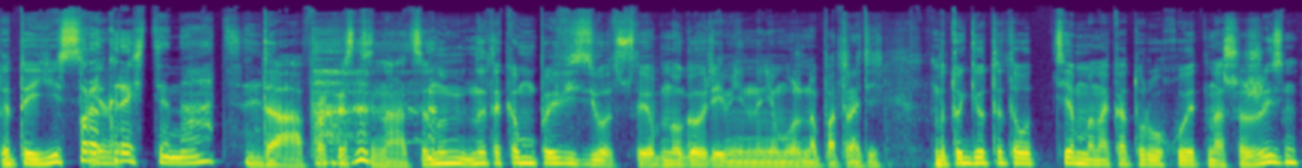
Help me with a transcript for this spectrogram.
Это и есть... Прокрастинация. Да, прокрастинация. Ну, ну, это кому повезет, что много времени на нее можно потратить. В итоге вот эта вот тема, на которую уходит наша жизнь,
